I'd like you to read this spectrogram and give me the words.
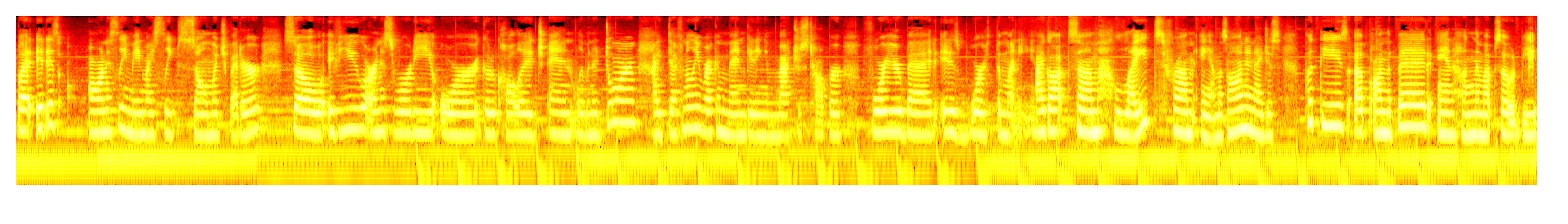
but it is honestly made my sleep so much better. So if you are in a sorority or go to college and live in a dorm, I definitely recommend getting a mattress topper for your bed. It is worth the money. I got some lights from Amazon and I just put these up on the bed and hung them up so it would be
